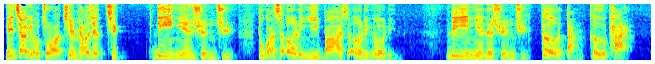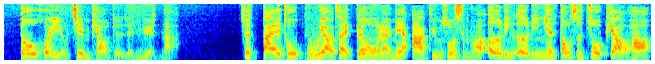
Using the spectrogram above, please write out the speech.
你只要有做到监票，而且其历年选举，不管是二零一八还是二零二零，历年的选举，各党各派都会有监票的人员啦。所以拜托不要再跟我来那边 argue 说什么二零二零年都是作票哈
